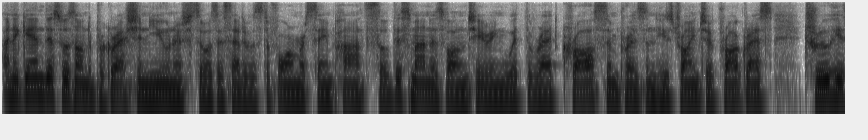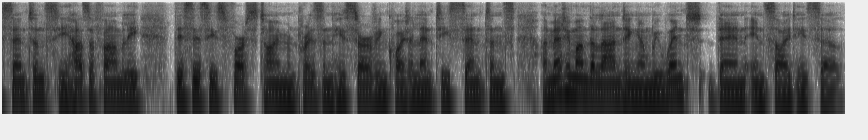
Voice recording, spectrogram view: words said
And again, this was on the progression unit. So as I said, it was the former St. Pat's so this man is volunteering with the Red Cross in prison. He's trying to progress through his sentence. He has a family. This is his first time in prison. He's serving quite a lengthy sentence. I met him on the landing and we went then inside his cell.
